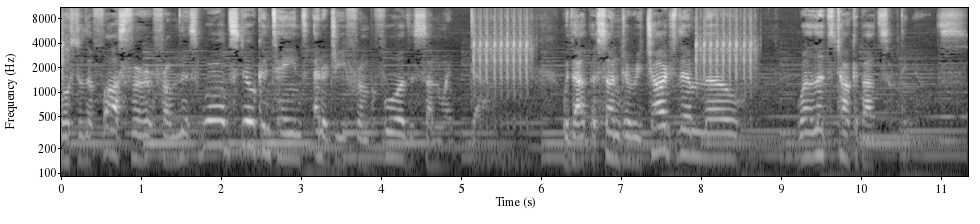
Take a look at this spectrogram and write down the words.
Most of the phosphor from this world still contains energy from before the sun went down. Without the sun to recharge them, though, well, let's talk about something else.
